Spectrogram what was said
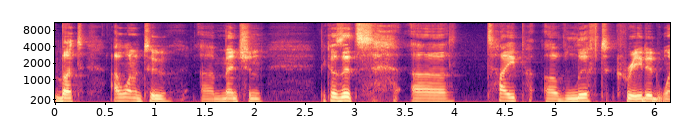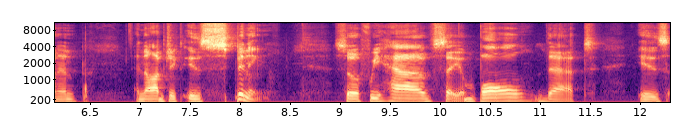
but I wanted to mention because it's a type of lift created when an an object is spinning. So if we have, say, a ball that is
